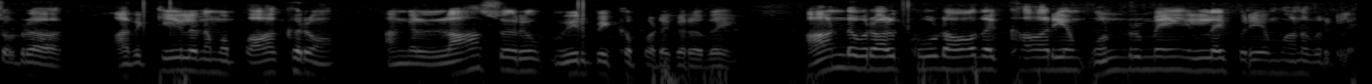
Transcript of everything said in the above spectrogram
சொல்றார். அது கீழே நம்ம பார்க்குறோம். அங்கே லாசரு உயிர்ப்பிக்கப்படுகிறதை. ஆண்டவரால் கூடாத காரியம் ஒன்றுமே இல்லை பிரியமானவர்களே.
